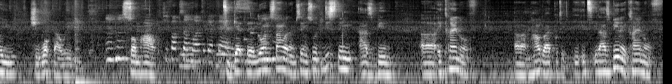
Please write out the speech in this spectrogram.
tell you she walked away Mm-hmm. somehow She fucked someone to get there. to get there. You understand what I'm saying? So this thing has been uh, a kind of um, how do I put it? It, it's, it has been a kind of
